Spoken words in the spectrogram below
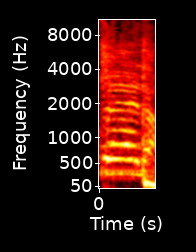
la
